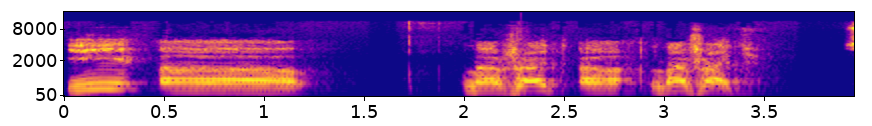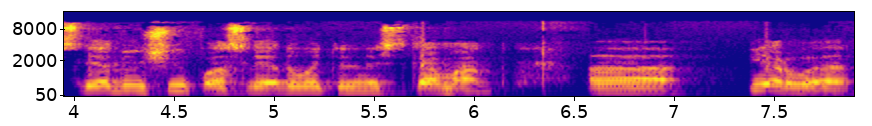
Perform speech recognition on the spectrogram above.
и э, нажать, э, нажать следующую последовательность команд. Э, первое,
